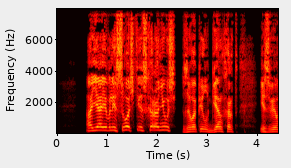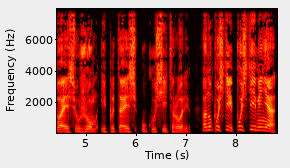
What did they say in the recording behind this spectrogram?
— А я и в лесочке схоронюсь, — завопил Генхард, извиваясь ужом и пытаясь укусить Рори. — А ну пусти, пусти меня!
